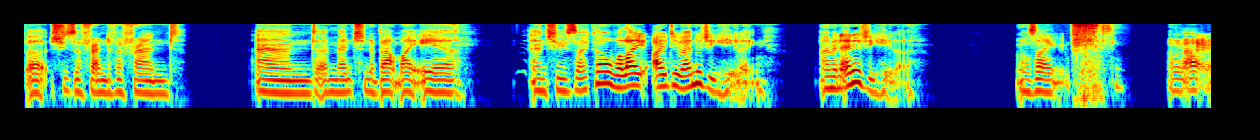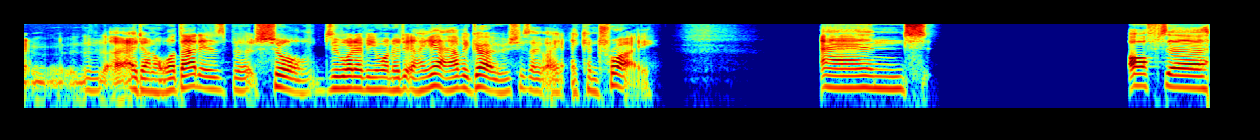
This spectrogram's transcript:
but she's a friend of a friend. And I mentioned about my ear. And she's like, oh, well, I, I do energy healing. I'm an energy healer. I was like, I, I don't know what that is, but sure, do whatever you want to do. Yeah, have a go. She's like, I, I can try. And after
